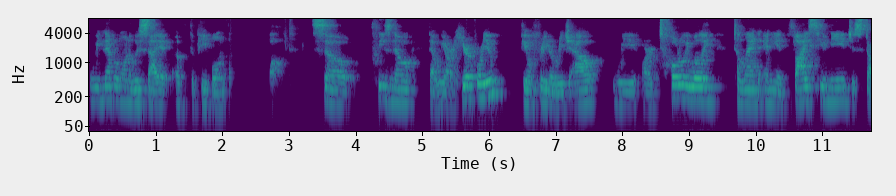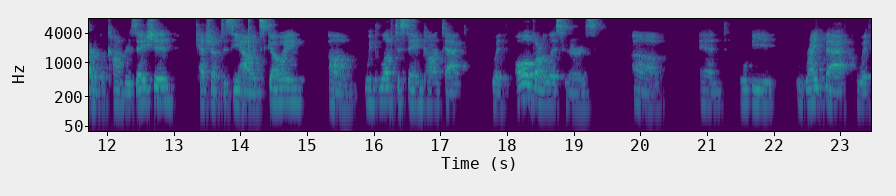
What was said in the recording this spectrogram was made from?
we never want to lose sight of the people involved. So please know that we are here for you. Feel free to reach out. We are totally willing to lend any advice you need. Just start up a conversation catch up to see how it's going. Um, we'd love to stay in contact with all of our listeners, uh, and we'll be right back with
